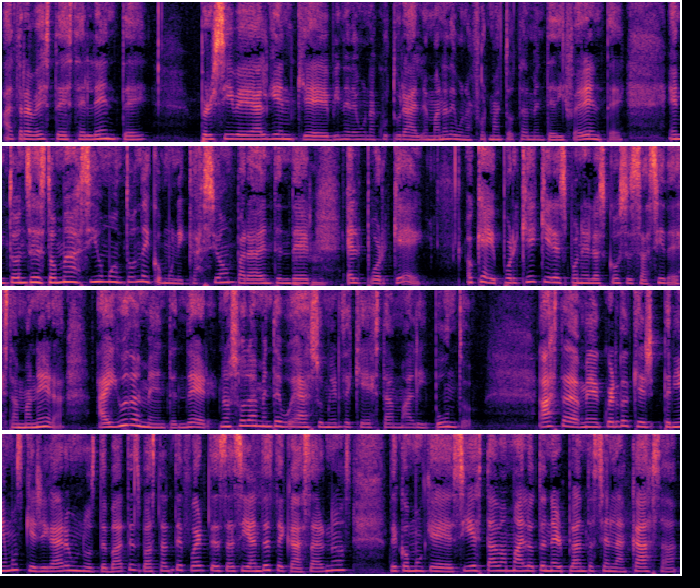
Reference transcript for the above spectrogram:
a través de este lente percibe a alguien que viene de una cultura alemana de una forma totalmente diferente. Entonces toma así un montón de comunicación para entender el por qué. ok, ¿por qué quieres poner las cosas así de esta manera? Ayúdame a entender. No solamente voy a asumir de que está mal y punto. Hasta me acuerdo que teníamos que llegar a unos debates bastante fuertes así antes de casarnos, de como que si estaba malo tener plantas en la casa,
